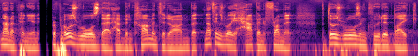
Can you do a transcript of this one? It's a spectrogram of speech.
not opinion, proposed rules that have been commented on, but nothing's really happened from it. But those rules included like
